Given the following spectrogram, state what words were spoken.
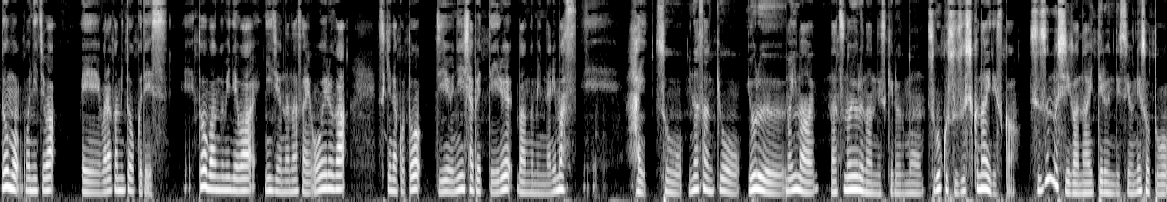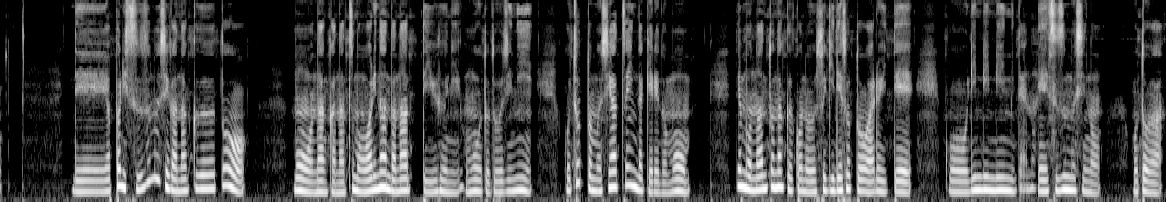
どうも、こんにちは。えー、わらかみトークです。えー当番組では27歳 OL が好きなことを自由に喋っている番組になります。えーはい。そう。皆さん今日夜、まあ今夏の夜なんですけれども、すごく涼しくないですか？スズムシが鳴いてるんですよね、外。で、やっぱりスズムシが鳴くと、もうなんか夏も終わりなんだなっていう風に思うと同時に、こうちょっと蒸し暑いんだけれども、でもなんとなくこの薄着で外を歩いて、こう、リンリンリンみたいな、えー、スズムシの音が、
